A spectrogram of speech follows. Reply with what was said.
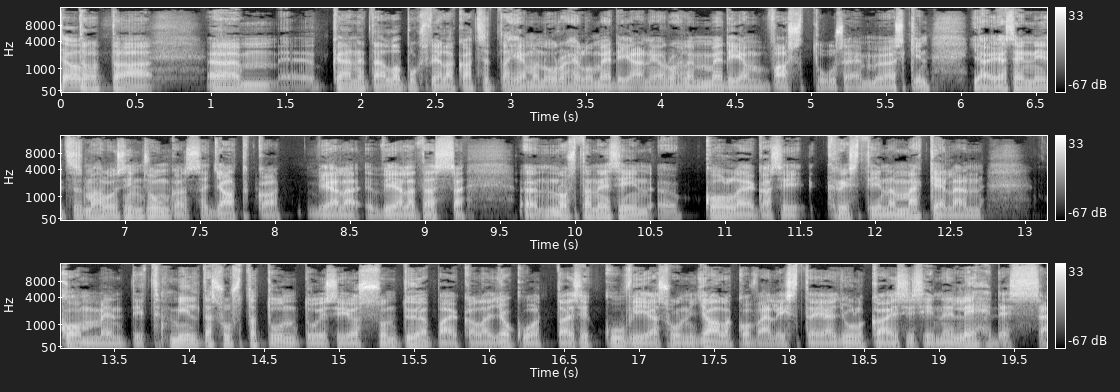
So. Tota, äm, käännetään lopuksi vielä katsetta hieman urheilumediaan ja urheilumedian vastuuseen myöskin. Ja, ja sen itse asiassa mä haluaisin sun kanssa jatkaa vielä, vielä tässä. Nostan esiin kollegasi Kristiina Mäkelän kommentit. Miltä susta tuntuisi, jos sun työpaikalla joku ottaisi kuvia sun jalkovälistä ja julkaisi ne lehdessä?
